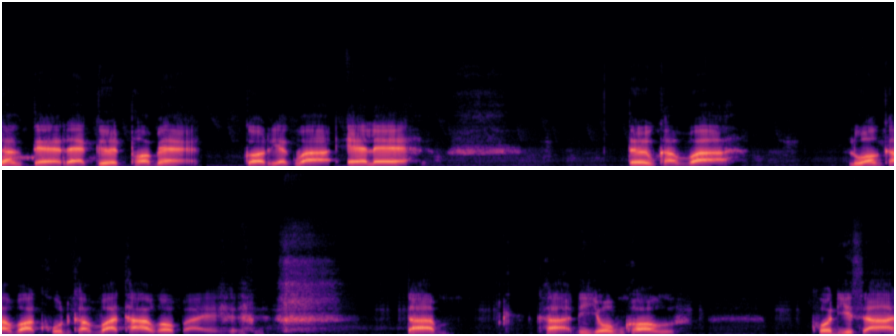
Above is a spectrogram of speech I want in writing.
ตั้งแต่แรกเกิดพ่อแม่ ก็เรียกว่า แอแล เติมคำว่า หลวงคำว่าขุนคำว่าเท้าเข้าไป ตามค่านิยมของคนอีสาน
